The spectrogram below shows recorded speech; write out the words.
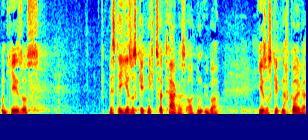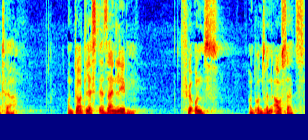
und Jesus, wisst ihr, Jesus geht nicht zur Tagesordnung über. Jesus geht nach Golgatha und dort lässt er sein Leben für uns und unseren Aussatz.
